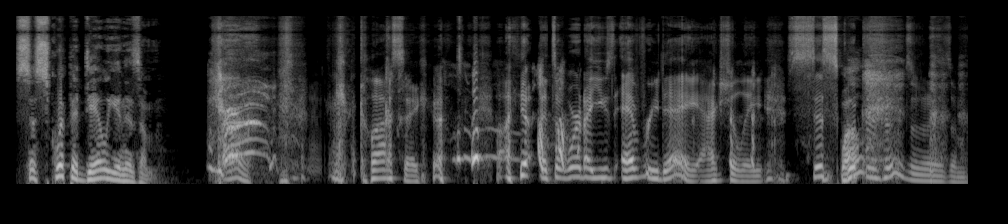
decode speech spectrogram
sesquipedalianism. Classic. it's a word I use every day, actually. Sesquippedalism.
